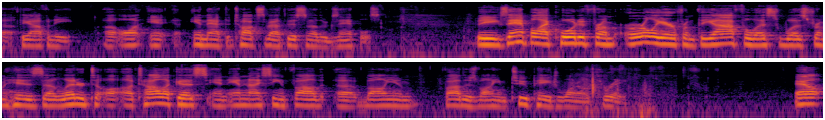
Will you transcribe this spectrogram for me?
uh, theophany uh, on, in, in that that talks about this and other examples. The example I quoted from earlier from Theophilus was from his uh, letter to Autolycus in Ante-Nicene Father, uh, volume, Fathers, volume 2, page 103. Now,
